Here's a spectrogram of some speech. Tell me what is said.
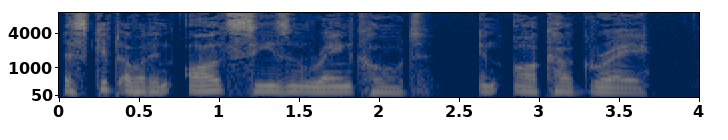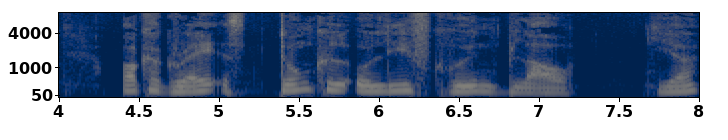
Es gibt aber den All-Season Raincoat in Orca Grey. Orca Grey ist dunkel olivgrün blau. Hier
